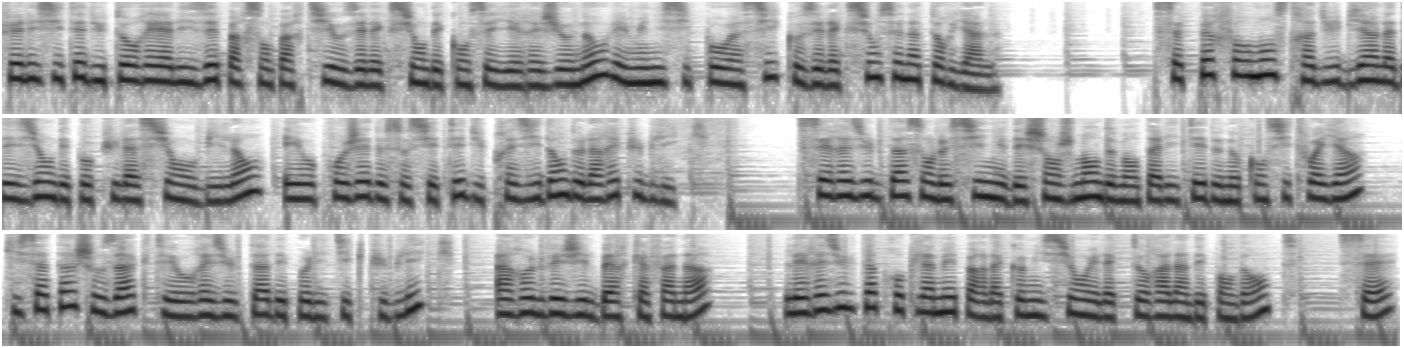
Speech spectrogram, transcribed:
félicité du taux réalisé par son parti aux élections des conseillers régionaux et municipaux ainsi qu'aux élections sénatoriales. Cette performance traduit bien l'adhésion des populations au bilan et au projet de société du président de la République. Ces résultats sont le signe des changements de mentalité de nos concitoyens, qui s'attachent aux actes et aux résultats des politiques publiques, a relevé Gilbert Cafana. Les résultats proclamés par la Commission électorale indépendante, c'est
